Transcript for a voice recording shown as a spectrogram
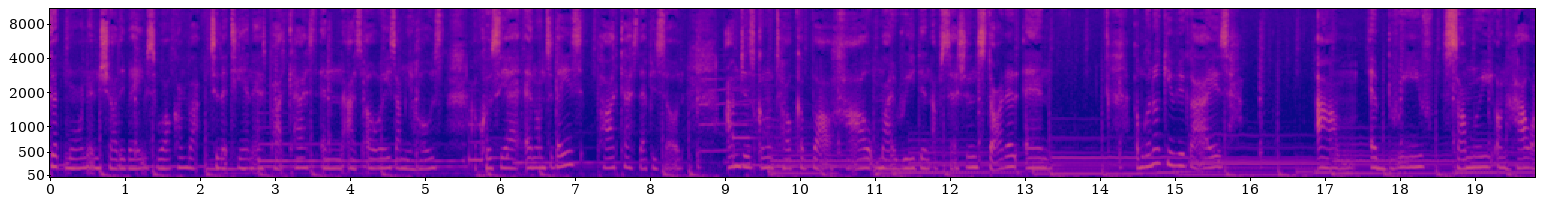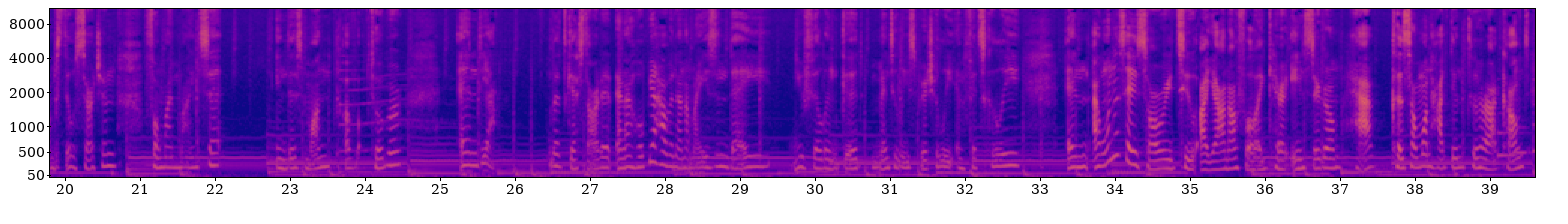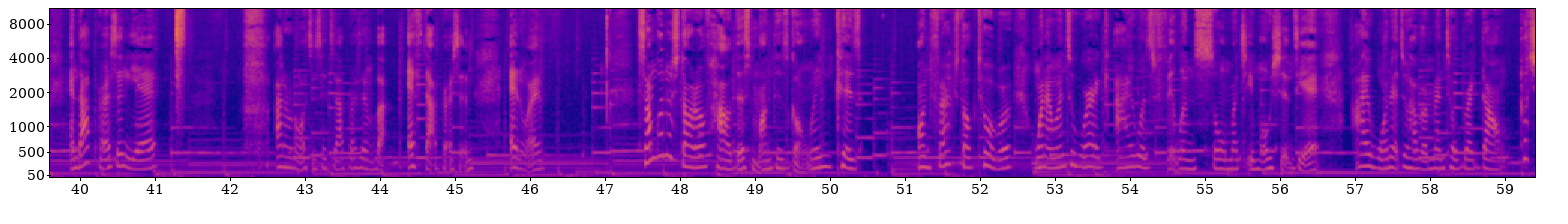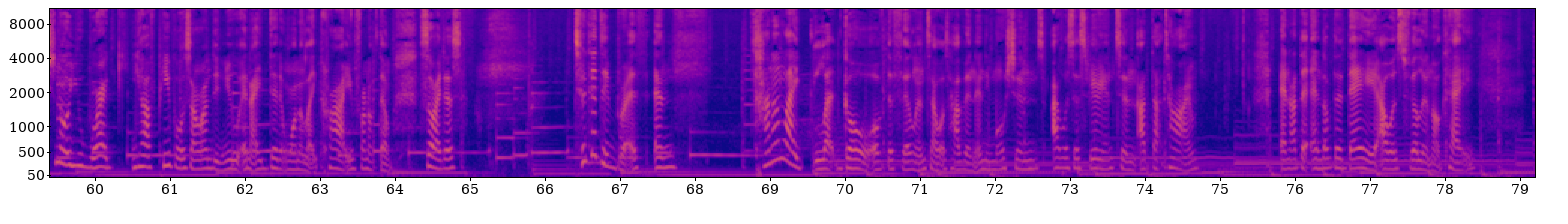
Good morning, Shoddy Babes. Welcome back to the TNS podcast. And as always, I'm your host, Akosia. And on today's podcast episode, I'm just gonna talk about how my reading obsession started. And I'm gonna give you guys um, a brief summary on how I'm still searching for my mindset in this month of October. And yeah, let's get started. And I hope you're having an amazing day you feeling good mentally, spiritually, and physically. And I want to say sorry to Ayana for like her Instagram hack because someone hacked into her account, and that person, yeah, I don't know what to say to that person, but f that person. Anyway, so I'm gonna start off how this month is going because on 1st October, when I went to work, I was feeling so much emotions, yeah. I wanted to have a mental breakdown. But you know, you work, you have people surrounding you, and I didn't want to like cry in front of them. So I just took a deep breath and kind of like let go of the feelings I was having and emotions I was experiencing at that time. And at the end of the day, I was feeling okay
